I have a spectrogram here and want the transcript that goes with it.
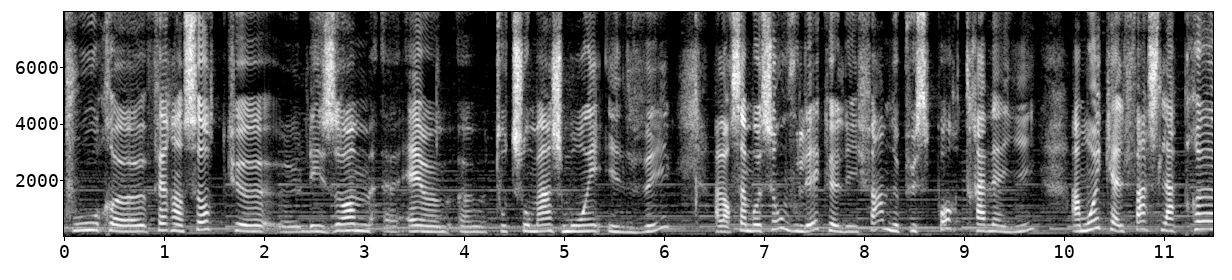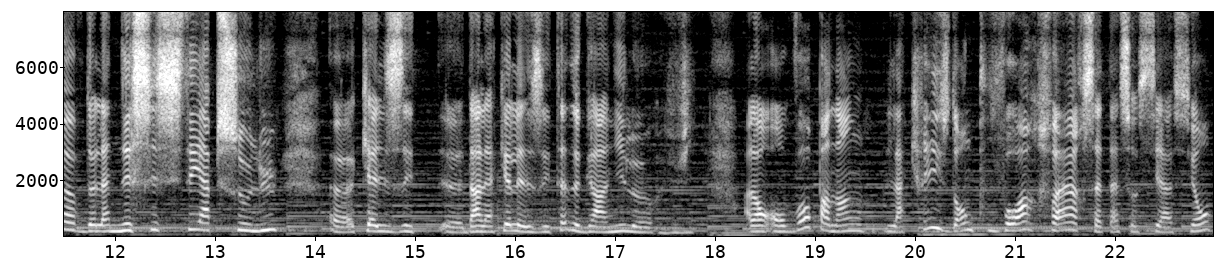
pour euh, faire en sorte que euh, les hommes aient un, taux de chômage moins élevé, alors sa motion voulait que les femmes ne puissent pas travailler à moins qu'elles fassent la preuve de la nécessité absolue qu'elles dans laquelle elles étaient de gagner leur vie. Alors, on va pendant la crise donc pouvoir faire cette association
